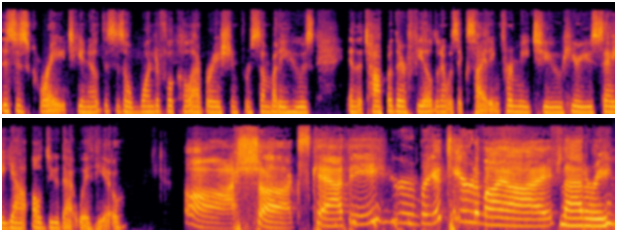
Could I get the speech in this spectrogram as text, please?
this is great you know? This is a wonderful collaboration for somebody who's in the top of their field and it was exciting for me to hear you say yeah i'll do that with you Aw, shucks, Kathy. You're going to bring a tear to my eye. Flattery.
